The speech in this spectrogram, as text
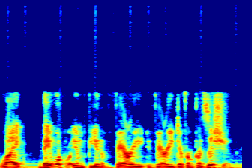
like they would be in a very very different position.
